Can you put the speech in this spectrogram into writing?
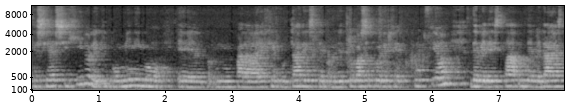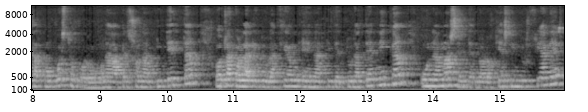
que se ha exigido, el equipo mínimo eh, para ejecutar este proyecto básico de ejecución estar, deberá estar compuesto por una persona arquitecta, otra con la titulación en arquitectura técnica, una más en tecnologías industriales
